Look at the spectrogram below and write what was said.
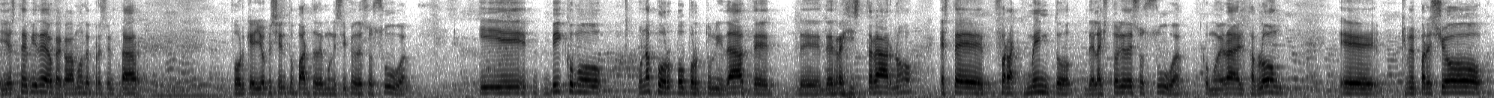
y este video que acabamos de presentar porque yo me siento parte del municipio de Sosúa y vi como una por oportunidad de registrar ¿no? este fragmento de la historia de Sosúa, como era el tablón, eh, que me pareció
